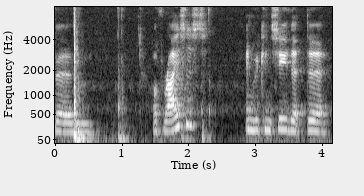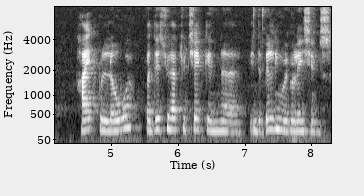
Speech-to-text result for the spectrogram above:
um, of rises and we can see that the height will lower, but this you have to check in, uh, in the building regulations.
